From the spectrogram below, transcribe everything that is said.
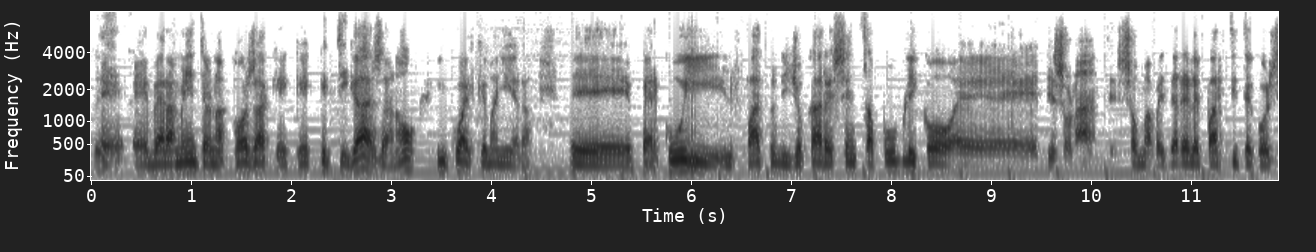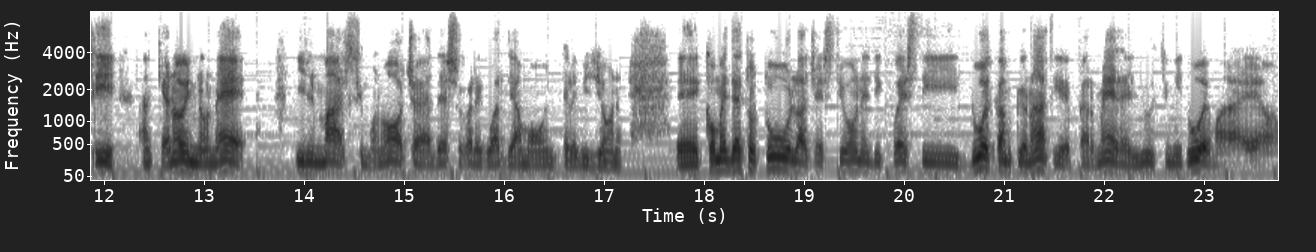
è, è, veramente una cosa che, che, che ti gasa no? in qualche maniera. E per cui il fatto di giocare senza pubblico è desolante, insomma, vedere le partite così anche a noi non è il massimo, no? cioè adesso che le guardiamo in televisione. Eh, come hai detto tu, la gestione di questi due campionati, che per me è gli ultimi due, ma è un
